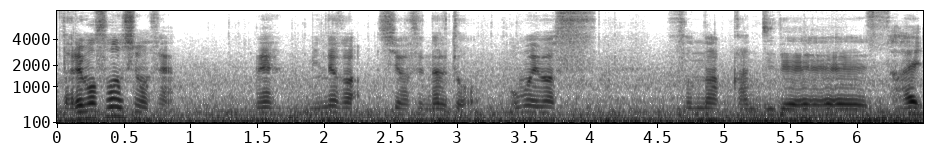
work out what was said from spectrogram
う、誰も損しません。ね、みんなが幸せになると思います。ますそんな感じですはい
